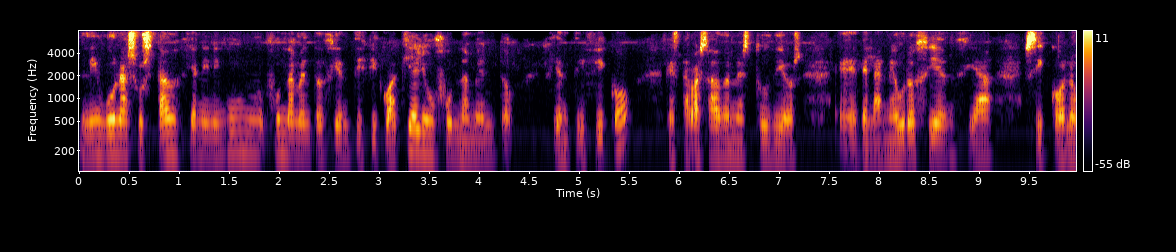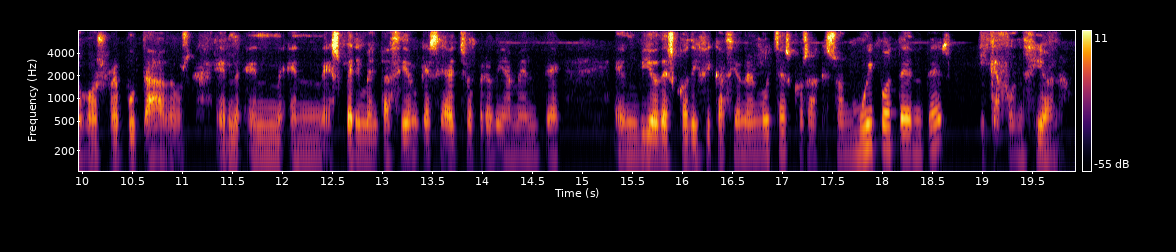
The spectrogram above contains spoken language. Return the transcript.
ninguna sustancia ni ningún fundamento científico. Aquí hay un fundamento científico que está basado en estudios eh, de la neurociencia, psicólogos reputados, en experimentación que se ha hecho previamente en biodescodificación en muchas cosas que son muy potentes y que funcionan.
